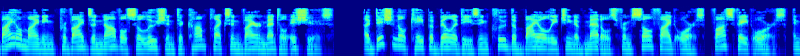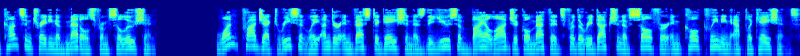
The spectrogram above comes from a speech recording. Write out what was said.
Biomining provides a novel solution to complex environmental issues. Additional capabilities include the bioleaching of metals from sulfide ores, phosphate ores, and concentrating of metals from solution. One project recently under investigation is the use of biological methods for the reduction of sulfur in coal cleaning applications.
